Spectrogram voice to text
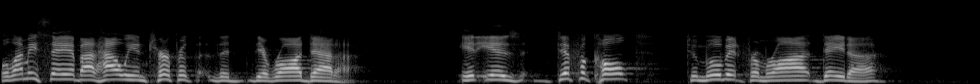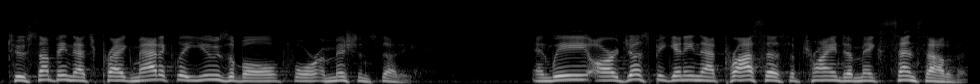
Well, let me say about how we interpret the, the raw data. It is difficult to move it from raw data to something that's pragmatically usable for a mission study. And we are just beginning that process of trying to make sense out of it.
